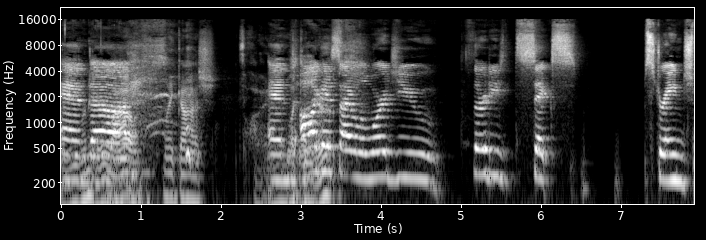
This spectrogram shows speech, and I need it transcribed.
And, uh, Wow. My gosh. That's a lot of arrows. And What August, I will award you 36 strange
